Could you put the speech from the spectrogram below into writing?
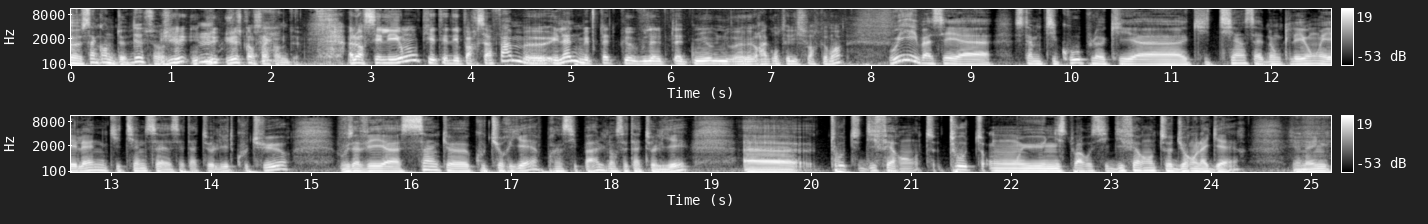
Euh, 52. Deux. Sur- Ju- Mm. ju- Jusqu'en 52. Alors c'est Léon qui est aidé par sa femme, euh, Hélène, mais peut-être que vous allez peut-être mieux nous, euh, raconter l'histoire que moi. Oui, bah c'est euh, c'est un petit couple qui euh, qui tient cette- donc Léon et Hélène qui tiennent ce- cet atelier de couture. Vous avez euh, cinq euh, couturières principales dans cet atelier, euh, toutes différentes, toutes ont eu une histoire aussi différente durant la guerre. Il y en a une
